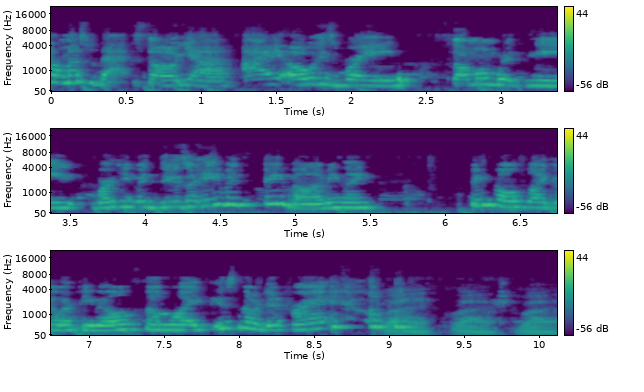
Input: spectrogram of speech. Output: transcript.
don't mess with that. So yeah, I always bring someone with me working with dudes or even female. I mean, like females like other females, so like it's no different. right, right, right.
